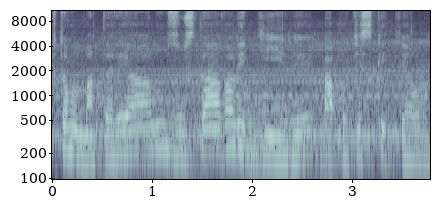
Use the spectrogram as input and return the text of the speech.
V tom materiálu zůstávaly díry a otisky těla.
